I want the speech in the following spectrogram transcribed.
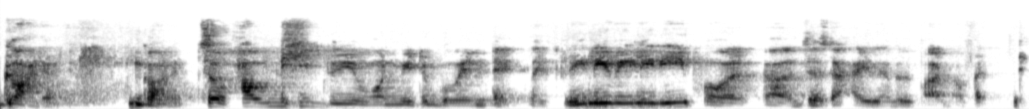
Got it. Got it. So, how deep do you want me to go in tech? Like, really, really deep, or uh, just a high level part of it?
